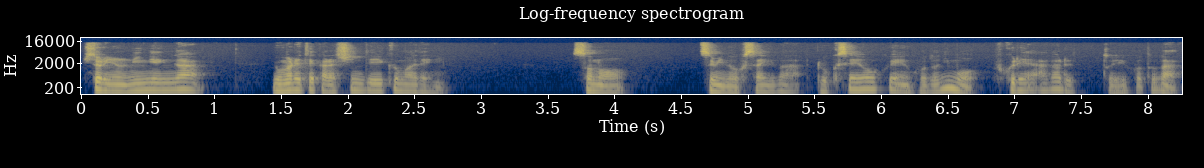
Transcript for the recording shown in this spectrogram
一人の人間が生まれてから死んでいくまでに、その罪の負債は6000億円ほどにも膨れ上がるということが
